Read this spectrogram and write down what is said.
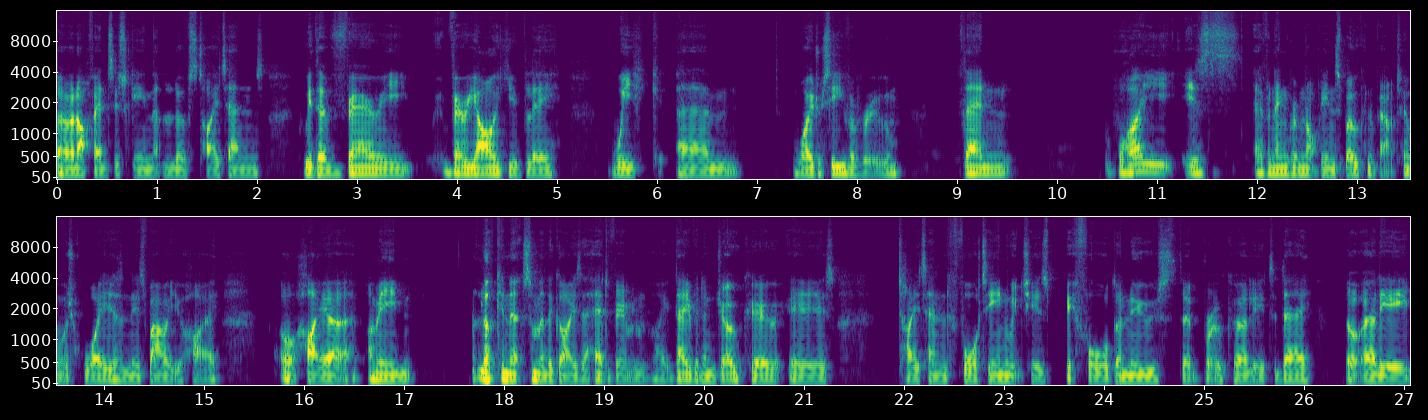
or an offensive scheme that loves tight ends with a very very arguably weak um, wide receiver room, then why is Evan Engram not being spoken about too much? Why isn't his value high or higher? I mean, looking at some of the guys ahead of him, like David and Njoku is tight end 14, which is before the news that broke earlier today or earlier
